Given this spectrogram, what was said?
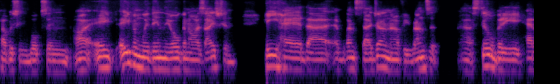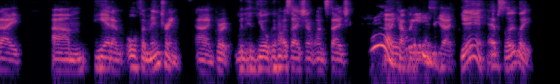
publishing books, and I even within the organisation, he had uh, at one stage. I don't know if he runs it uh, still, but he had a um, he had an author mentoring uh, group within the organisation at one stage really? a couple of years ago. Yeah, absolutely.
